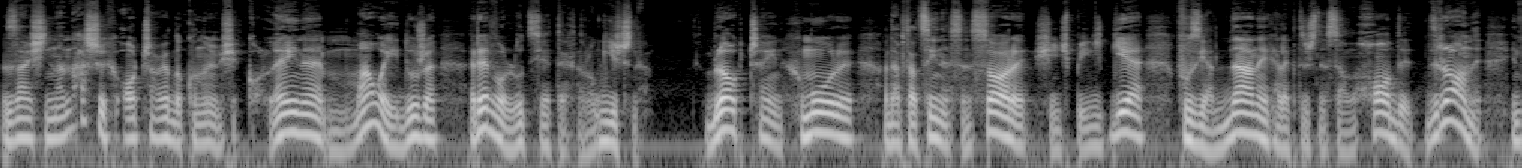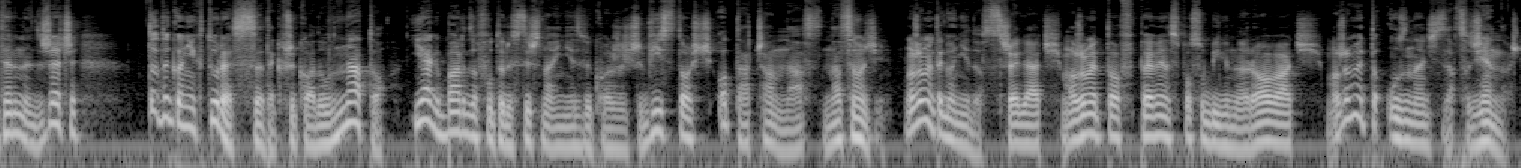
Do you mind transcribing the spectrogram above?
zaś na naszych oczach dokonują się kolejne, małe i duże rewolucje technologiczne. Blockchain, chmury, adaptacyjne sensory, sieć 5G, fuzja danych, elektryczne samochody, drony, internet rzeczy to tylko niektóre z setek przykładów na to, jak bardzo futurystyczna i niezwykła rzeczywistość otacza nas na co dzień. Możemy tego nie dostrzegać, możemy to w pewien sposób ignorować, możemy to uznać za codzienność.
